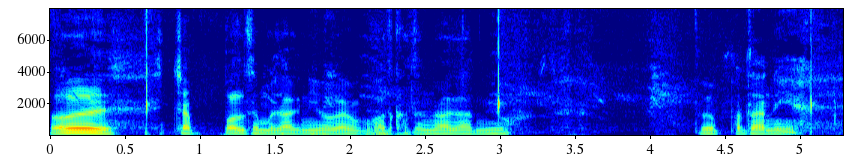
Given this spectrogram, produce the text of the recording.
ओए, चप्पल से मज़ाक नहीं होगा। मैं बहुत खतरनाक आदमी हूँ। तो पता नहीं है।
